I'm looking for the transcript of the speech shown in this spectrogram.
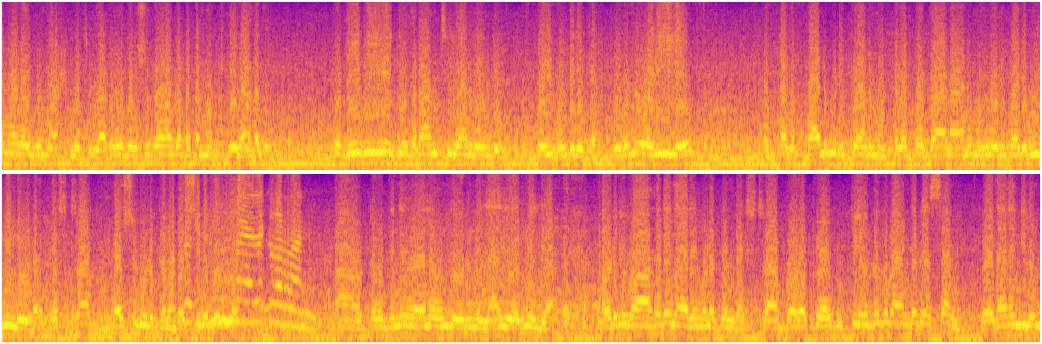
അസ്സലാമലൈക്കും വാഹമത്തുള്ള അതുപോലെ പരിശുദ്ധമാക്കപ്പെട്ട മക്കയിലാണത് ഹുദൈബിയിലേക്ക് ഇഹ്റാം ചെയ്യാൻ വേണ്ടി പോയിക്കൊണ്ടിരിക്കുകയാണ്. പോകുന്ന വഴിയിൽ ഒട്ടകപ്പാൽ കുടിക്കാനും ഒട്ടകത്തെ കാണാനും ഉള്ള ഒരു പരിപാടിയിലൂടെ എക്സ്ട്രാ ക്യാഷ് കൊടുക്കണം. ബസ്സിന് ആ ഒട്ടകത്തിന് വേല ഒന്നും കയറുന്നില്ല ഞാൻ കയറുന്നില്ല അവിടെ ഒരു വാഹന കാര്യങ്ങളൊക്കെ ഉണ്ട്. എക്സ്ട്രാ അപ്പോൾ അതൊക്കെ കുട്ടികൾക്കൊക്കെ ഭയങ്കര രസമാണ് ഏതാണെങ്കിലും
